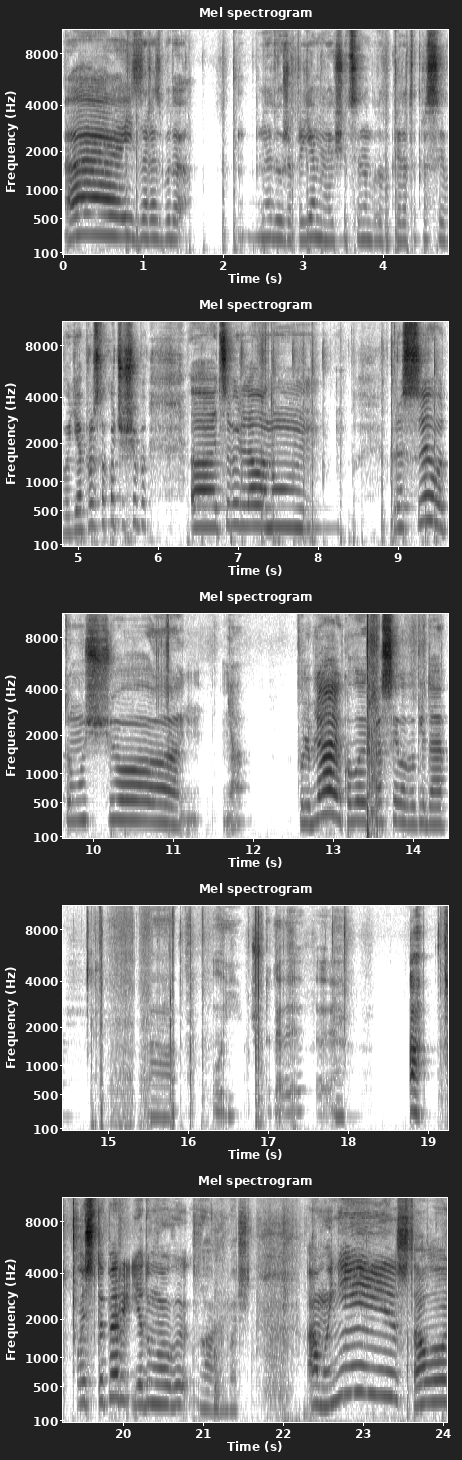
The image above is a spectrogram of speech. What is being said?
Ай, зараз буде не дуже приємно, якщо це не буде виглядати красиво. Я просто хочу, щоб е, це виглядало, ну, красиво, тому що я полюбляю, коли красиво виглядає. А, ой, що таке? Е, е. А, ось тепер, я думаю, ви гарно бачите. А мені стало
